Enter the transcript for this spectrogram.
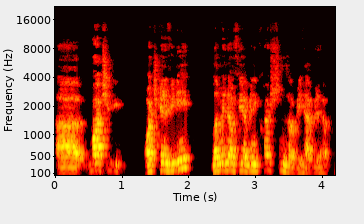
Uh, watch, watch again if you need. Let me know if you have any questions. I'll be happy to help you.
